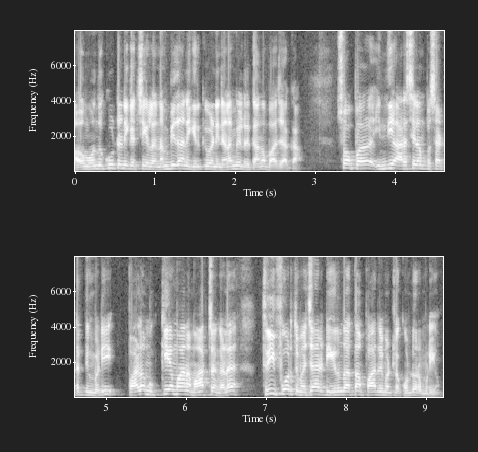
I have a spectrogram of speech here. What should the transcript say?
அவங்க வந்து கூட்டணி கட்சிகளை நம்பி தான் இருக்க வேண்டிய நிலைமையில் இருக்காங்க பாஜக. ஸோ அப்போ இந்திய அரசியலமைப்பு சட்டத்தின்படி பல முக்கியமான மாற்றங்களை த்ரீ ஃபோர்த் மெஜாரிட்டி இருந்தால் தான் பார்லிமெண்ட்டில் கொண்டு வர முடியும்.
